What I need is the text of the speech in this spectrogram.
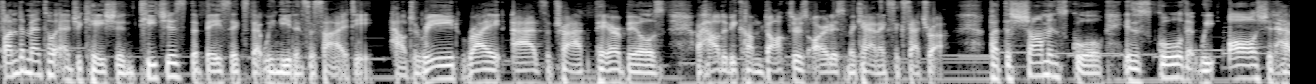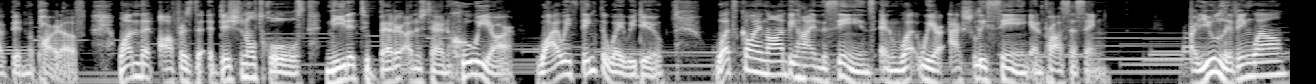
Fundamental education teaches the basics that we need in society how to read, write, add, subtract, pay our bills, or how to become doctors, artists, mechanics, etc. But the Shaman School is a school that we all should have been a part of, one that offers the additional tools needed to better understand who we are, why we think the way we do, what's going on behind the scenes, and what we are actually seeing and processing. Are you living well?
